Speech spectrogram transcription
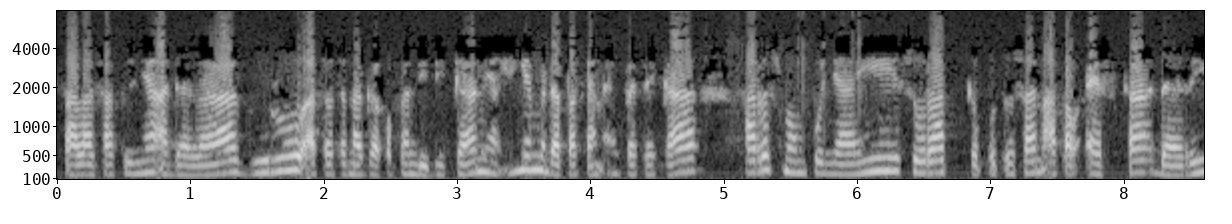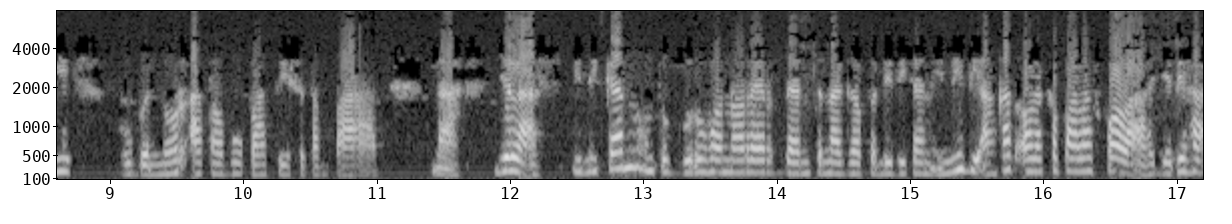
Salah satunya adalah guru atau tenaga kependidikan yang ingin mendapatkan NPTK harus mempunyai surat keputusan atau SK dari gubernur atau bupati setempat. Nah, jelas ini kan untuk guru honorer dan tenaga pendidikan ini diangkat oleh kepala sekolah. Jadi ha,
